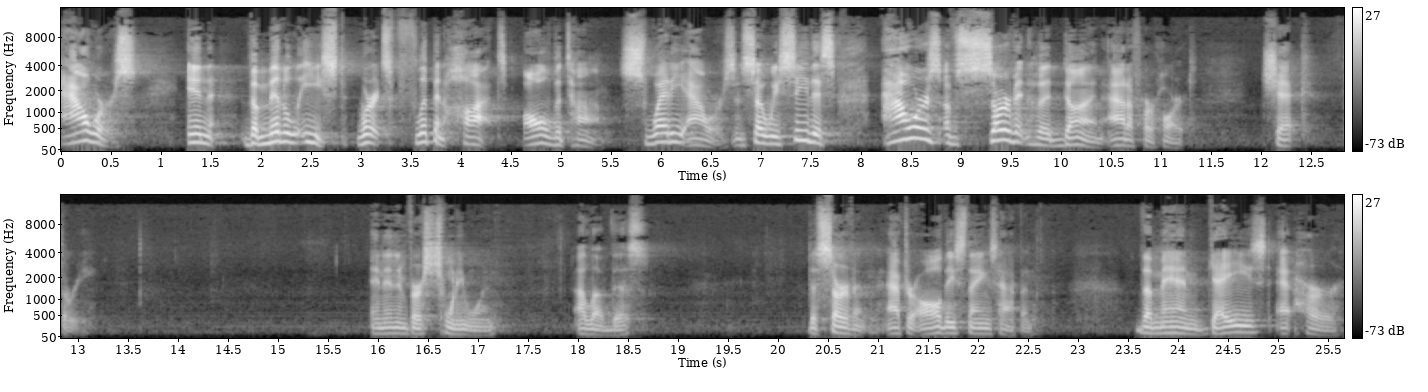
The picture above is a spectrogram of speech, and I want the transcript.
hours in the Middle East where it's flipping hot all the time, sweaty hours. And so we see this hours of servanthood done out of her heart. Check three. And then in verse 21, I love this. The servant, after all these things happen, The man gazed at her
